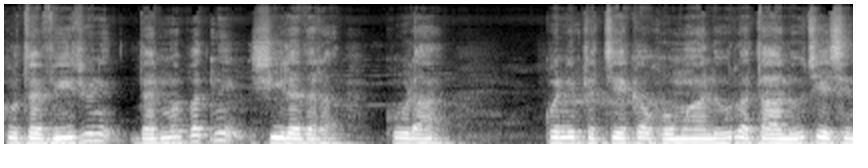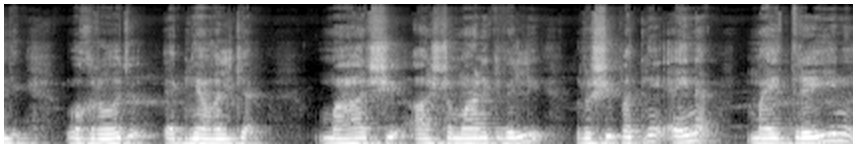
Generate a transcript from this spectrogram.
కృతవీర్యుని ధర్మపత్ని శీలధర కూడా కొన్ని ప్రత్యేక హోమాలు వ్రతాలు చేసింది. ఒకరోజు యజ్ఞవల్క్య మహర్షి ఆశ్రమానికి వెళ్ళి ఋషిపత్ని అయిన మైత్రేయిని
